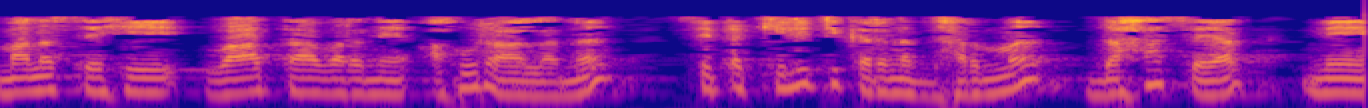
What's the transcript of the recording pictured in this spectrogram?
මනසෙහි වාතාවරණය අහුරාලන සිත කිලිටි කරන ධර්ම දහසයක් මේ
